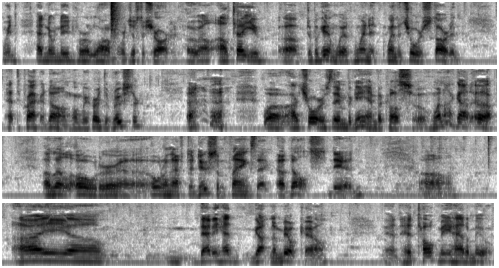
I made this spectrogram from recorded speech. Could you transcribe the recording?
we had no need for a lawnmower, just a sharp hoe. Well, I'll tell you uh, to begin with when it when the chores started at the crack of dawn when we heard the rooster. well, our chores then began because uh, when I got up a little older, uh, old enough to do some things that adults did. Uh, I, uh, Daddy had gotten a milk cow, and had taught me how to milk.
